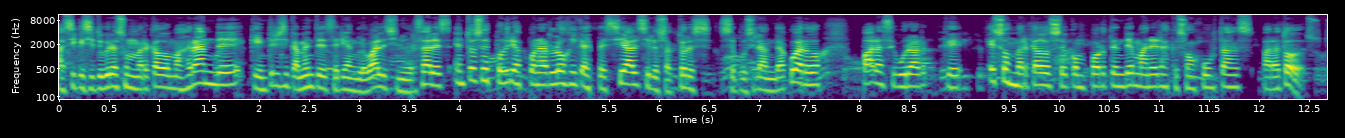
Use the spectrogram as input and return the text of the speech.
Así que si tuvieras un mercado más grande, que intrínsecamente serían globales y universales, entonces podrías poner lógica especial si los actores se pusieran de acuerdo para asegurar que esos mercados se comporten de maneras que son justas para todos.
